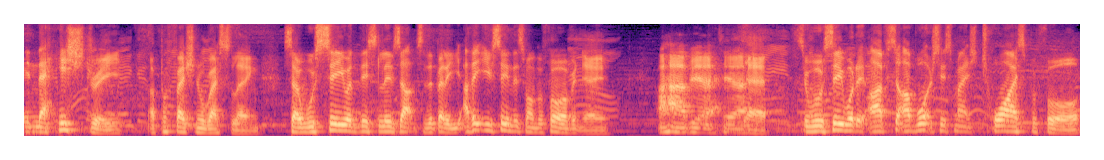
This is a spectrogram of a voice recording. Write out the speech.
in the history of professional wrestling. So we'll see whether this lives up to the billing. I think you've seen this one before, haven't you? I have, yeah, yeah. Yeah. So we'll see what it. I've I've watched this match twice before,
